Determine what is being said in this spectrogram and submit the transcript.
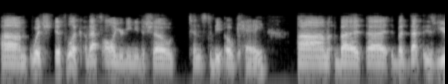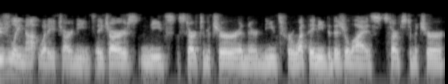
Um, which, if look, that's all you're needing to show tends to be okay. Um, but uh, but that is usually not what HR needs. HR's needs start to mature, and their needs for what they need to visualize starts to mature.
